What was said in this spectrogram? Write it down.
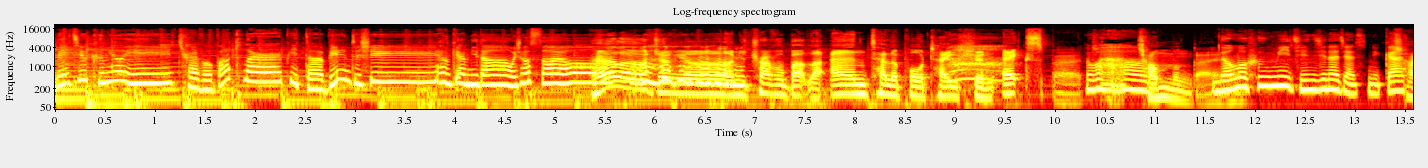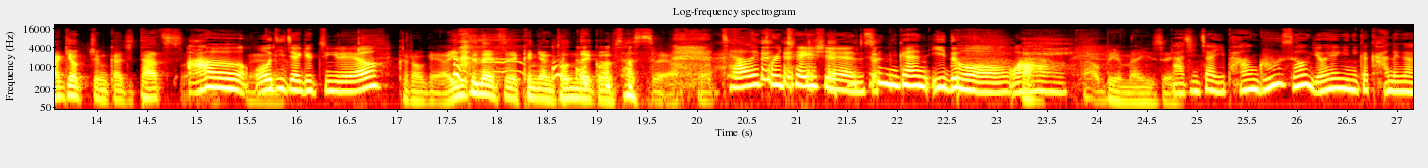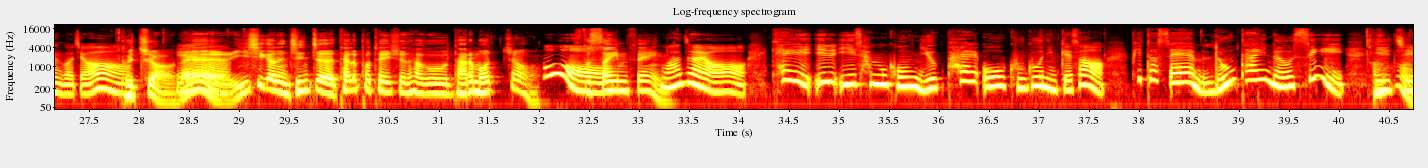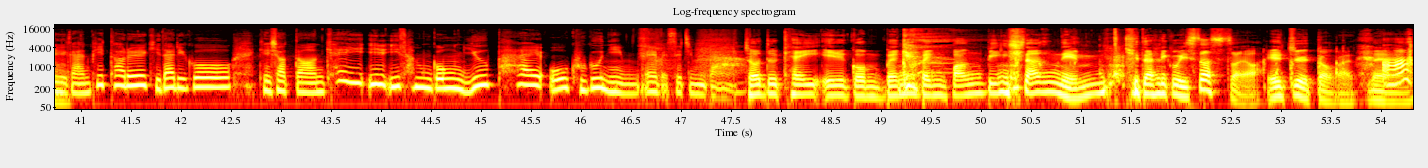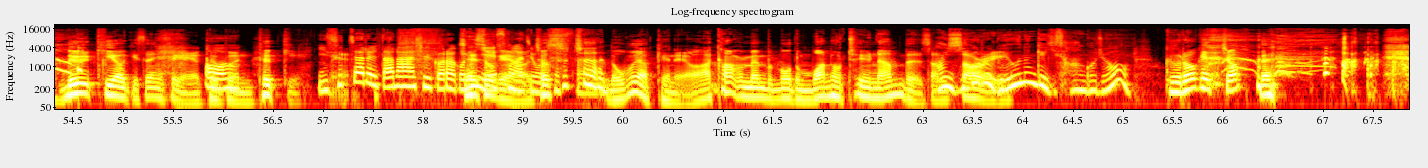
매주 금요일 travel butler 피터 빈트 씨 함께합니다. 오셨어요. Hello, 정현. I'm your travel butler and teleportation expert. Wow. 전문가예요. 너무 흥미진진하지 않습니까? 자격증까지 땄어. 아우, 네. 어디 자격증이래요? 그러게요. 인터넷에 그냥 돈 내고 샀어요. 네. teleportation 순간 이동. Wow. Oh, that would be amazing. 아 진짜 이 방구석 여행이니까 가능한 거죠. 그렇죠. 네. 이 시간은 진짜 tele teleportation하고 다름 없죠. It's the same thing. 맞아요. K123068599님께서 피터쌤, long time no see. 일주일간 피터를 기다리고 계셨던 K123068599님의 메시지입니다. 저도 K10뱅뱅빵빙상님 기다리고 있었어요. 일주일 동안. 네. 아. 늘 기억이 생생해요. 그분 어, 듣기. 이 숫자를 따라 하실 거라고는 죄송해요. 예상하지 저 못했어요. 숫자 너무 약해네요. I can't remember more than one or two numbers. I'm 아, sorry. 이거를 외우는 게 이상한 거죠? 그러겠죠. 네.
